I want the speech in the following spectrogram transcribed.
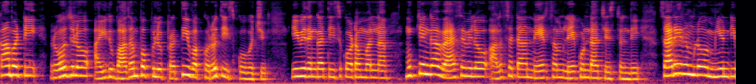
కాబట్టి రోజులో ఐదు బాదం పప్పులు ప్రతి ఒక్కరూ తీసుకోవచ్చు. ఈ విధంగా తీసుకోవటం వలన ముఖ్యంగా వేసవిలో అలసట నీరసం లేకుండా చేస్తుంది. శరీరంలో ఇమ్యూనిటీ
